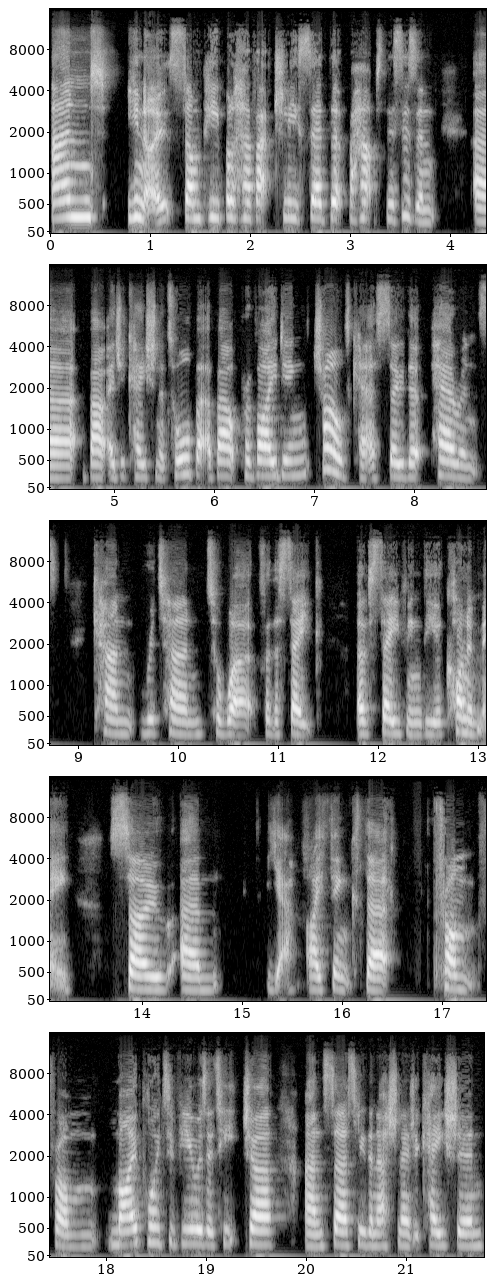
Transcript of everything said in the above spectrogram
And, you know, some people have actually said that perhaps this isn't uh, about education at all, but about providing childcare so that parents can return to work for the sake of saving the economy. So, um, yeah, I think that from from my point of view as a teacher and certainly the national education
